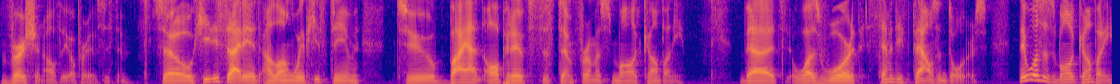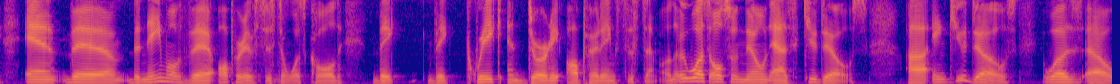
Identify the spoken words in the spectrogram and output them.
version of the operative system. So he decided, along with his team, to buy an operative system from a small company that was worth $70,000. There was a small company, and the, the name of the operative system was called the, the Quick and Dirty Operating System. It was also known as QDOS. Uh, and QDOS was uh,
